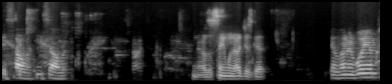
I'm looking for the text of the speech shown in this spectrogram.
He's solid. He's solid. No, it was the same one I just got. Leonard Williams.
